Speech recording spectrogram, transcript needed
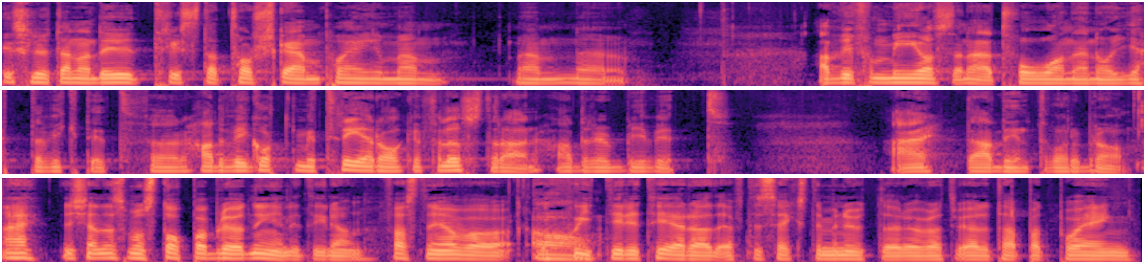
i slutändan det är ju trist att torska en poäng, men, men eh, att vi får med oss den här tvåan är nog jätteviktigt. För hade vi gått med tre raka förluster här hade det blivit... Nej, det hade inte varit bra. Nej, det kändes som att stoppa blödningen lite grann. Fast när jag var ja. skitirriterad efter 60 minuter över att vi hade tappat poäng.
